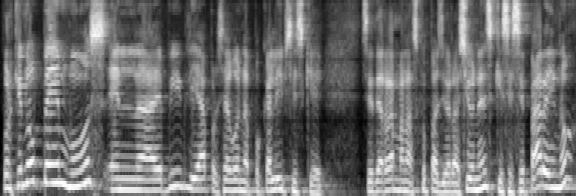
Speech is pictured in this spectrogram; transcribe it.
Porque no vemos en la Biblia, por si hago en Apocalipsis, que se derraman las copas de oraciones, que se separen, ¿no?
